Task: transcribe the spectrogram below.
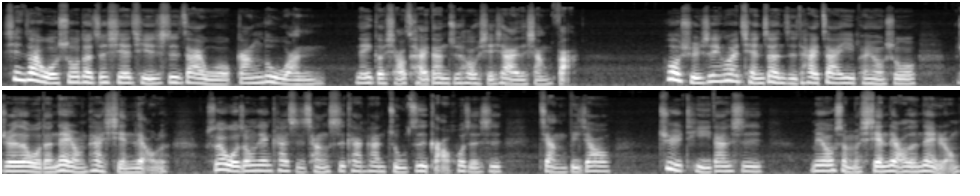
现在我说的这些，其实是在我刚录完那个小彩蛋之后写下来的想法。或许是因为前阵子太在意朋友说，觉得我的内容太闲聊了，所以我中间开始尝试看看逐字稿，或者是讲比较具体，但是。没有什么闲聊的内容，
